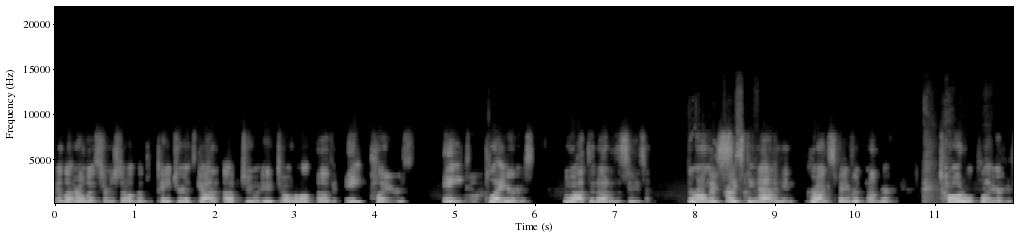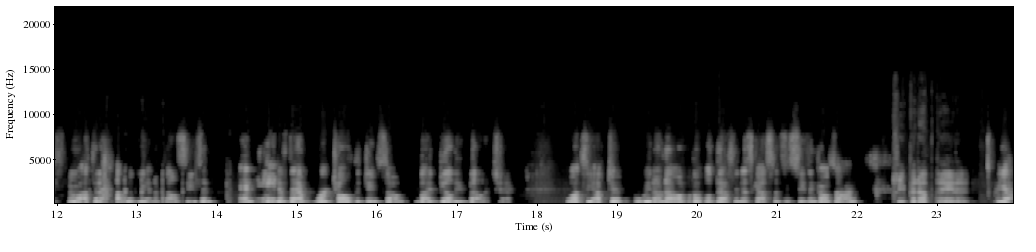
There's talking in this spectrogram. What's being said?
and let our listeners know that the Patriots got up to a total of eight players, eight Ooh. players who opted out of the season. There are only impressive. 69, Gronk's favorite number, total players who opted out of the NFL season, and eight of them were told to do so by Billy Belichick. What's he up to? We don't know, but we'll definitely discuss as the season goes on. Keep it updated. Yeah,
